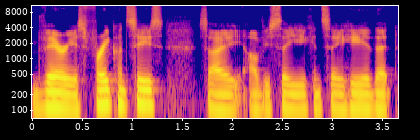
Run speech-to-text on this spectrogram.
various frequencies. So obviously you can see here that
